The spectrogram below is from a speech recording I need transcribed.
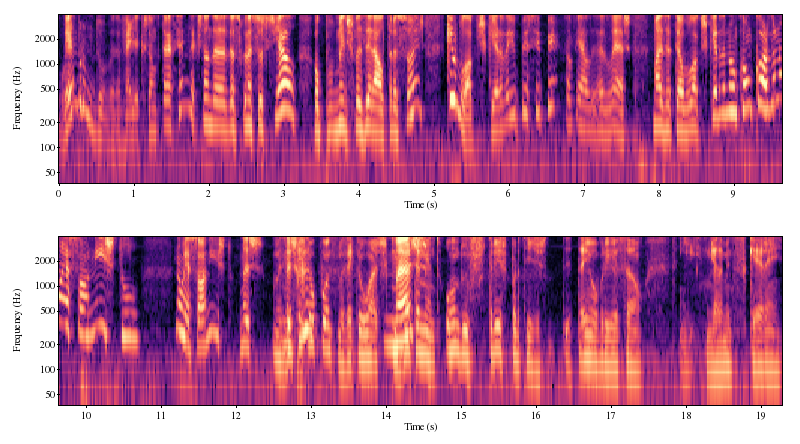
lembro-me da velha questão que terá sempre, na questão da, da, segurança social, ou pelo menos fazer alterações, que o Bloco de Esquerda e o PCP, aliás, mais até o Bloco de Esquerda, não concordam. Não é só nisto. Não é só nisto, mas... Mas, mas é, que é o ponto. Mas é que eu acho que mas... exatamente onde os três partidos têm a obrigação, e nomeadamente se querem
